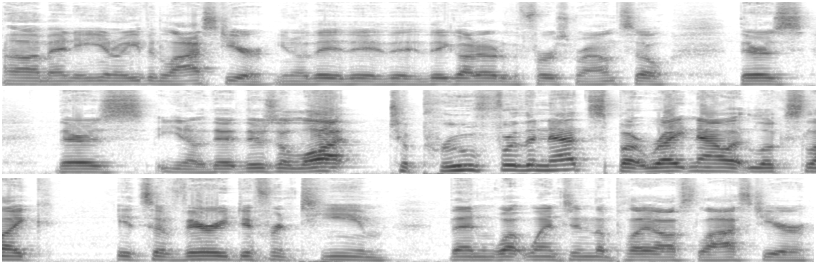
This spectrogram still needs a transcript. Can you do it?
Um, and you know even last year you know they, they, they, they got out of the first round so there's there's you know there, there's a lot to prove for the Nets but right now it looks like it's a very different team than what went in the playoffs last year,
